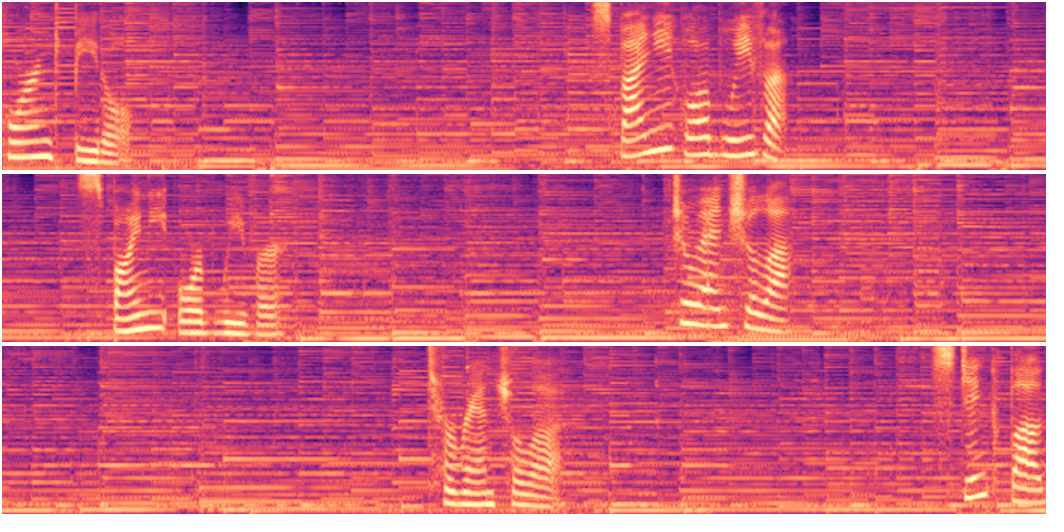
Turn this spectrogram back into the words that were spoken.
Horned beetle. Spiny orb weaver. Spiny orb weaver. Tarantula. Tarantula. Stink bug.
